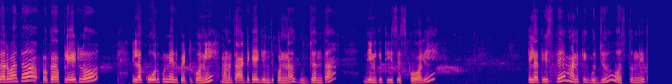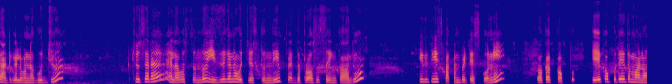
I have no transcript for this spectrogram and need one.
తర్వాత ఒక ప్లేట్లో ఇలా కోరుకునేది పెట్టుకొని మన తాటికాయ గింజుకున్న గుజ్జంతా దీనికి తీసేసుకోవాలి. ఇలా తీస్తే మనకి గుజ్జు వస్తుంది తాటికాయలో ఉన్న గుజ్జు. చూసారా ఎలా వస్తుందో? ఈజీగానే వచ్చేస్తుంది. పెద్ద ప్రాసెస్ ఏం కాదు. ఇది తీసి పక్కన పెట్టేసుకొని ఒక కప్పు ఏ కప్పుతో అయితే మనం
